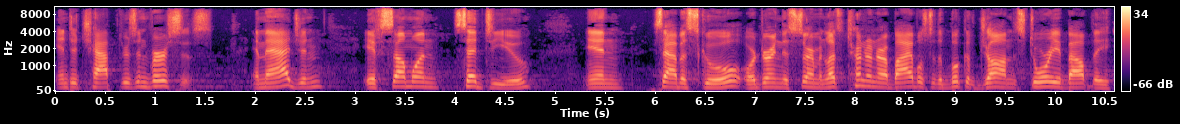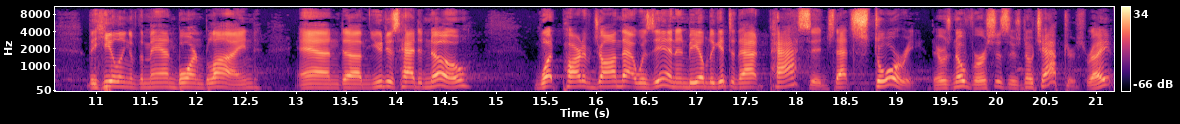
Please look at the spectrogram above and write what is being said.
into chapters and verses. Imagine if someone said to you in Sabbath school or during this sermon, let's turn in our Bibles to the book of John, the story about the, the healing of the man born blind, and um, you just had to know what part of John that was in and be able to get to that passage, that story. There was no verses, there's no chapters, right?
